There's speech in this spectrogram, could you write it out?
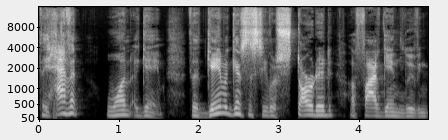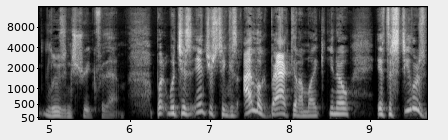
They haven't won a game. The game against the Steelers started a five game losing losing streak for them. But which is interesting because I look back and I'm like, you know, if the Steelers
